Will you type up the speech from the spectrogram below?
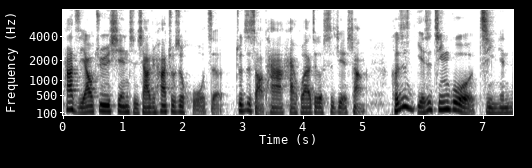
他只要继续坚持下去，他就是活着，就至少他还活在这个世界上。可是也是经过几年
